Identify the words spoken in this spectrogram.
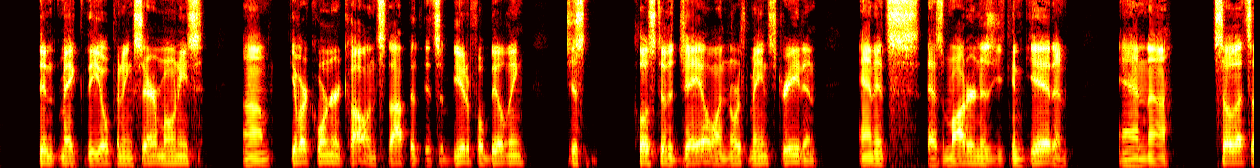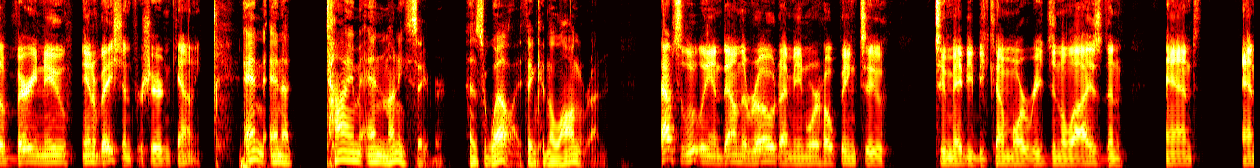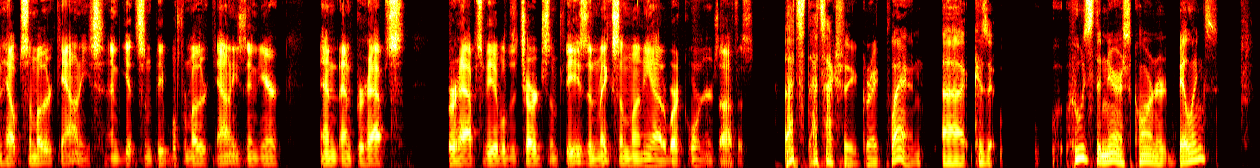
didn't make the opening ceremonies, um, give our coroner a call and stop it. It's a beautiful building, just close to the jail on North Main Street, and and it's as modern as you can get, and and uh, so that's a very new innovation for Sheridan County. and and a time and money saver as well. I think in the long run. Absolutely, and down the road, I mean, we're hoping to to maybe become more regionalized and and and help some other counties and get some people from other counties in here, and and perhaps perhaps be able to charge some fees and make some money out of our coroner's office. That's that's actually a great plan. Because who's the nearest coroner? Billings.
